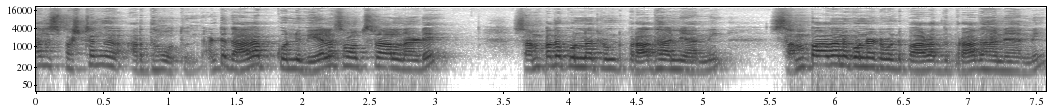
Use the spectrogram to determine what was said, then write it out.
చాలా స్పష్టంగా అర్థమవుతుంది. అంటే దాదాపు కొన్ని వేల సంవత్సరాల నాడే సంపదకు ఉన్నటువంటి ప్రాధాన్యాన్ని సంపాదనకు ఉన్నటువంటి ప్రాధాన్యాన్ని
